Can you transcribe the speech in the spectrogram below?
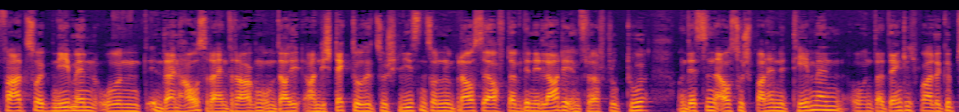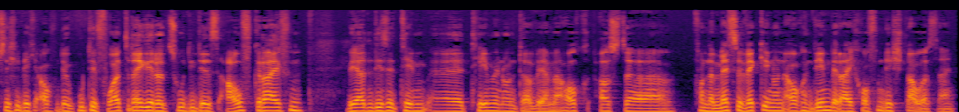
Fahrzeug nehmen und in dein Haus reintragen, um da an die Steckdose zu schließen, sondern du brauchst ja auch da wieder eine Ladeinfrastruktur. Und das sind auch so spannende Themen. Und da denke ich mal, da gibt es sicherlich auch wieder gute Vorträge dazu, die das aufgreifen werden diese Themen, äh, Themen und da werden wir auch aus der von der Messe weggehen und auch in dem Bereich hoffentlich schlauer sein.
